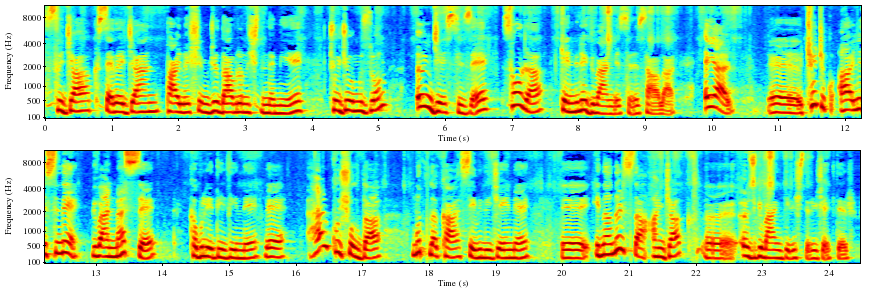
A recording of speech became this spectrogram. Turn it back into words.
sıcak, sevecen, paylaşımcı davranış dinamiği çocuğumuzun önce size sonra kendine güvenmesini sağlar. Eğer e, çocuk ailesine güvenmezse kabul edildiğini ve her koşulda mutlaka sevileceğine e, inanırsa ancak e, özgüven geliştirecektir.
